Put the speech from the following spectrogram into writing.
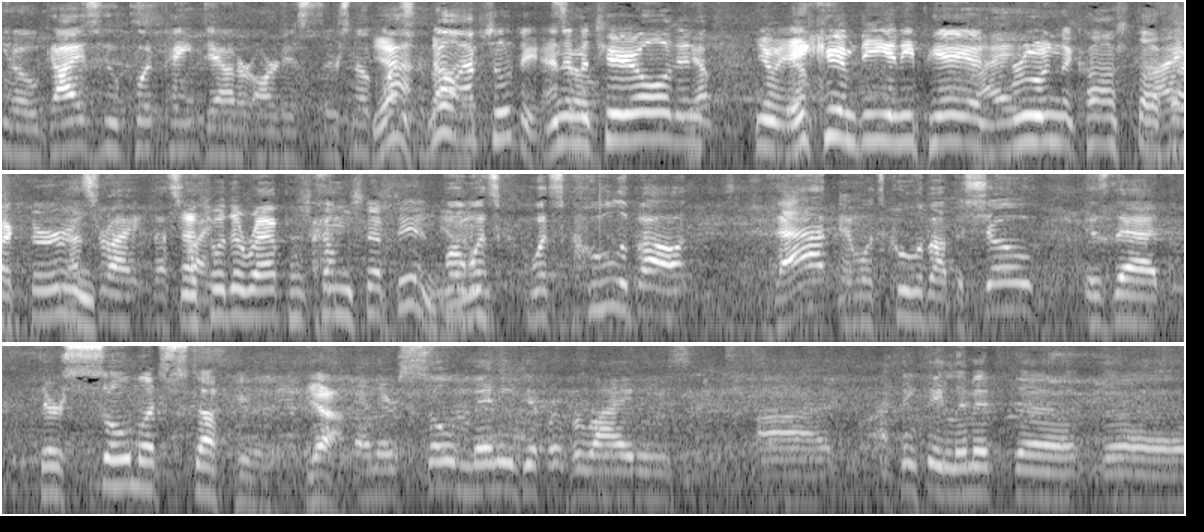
you know, guys who put paint down are artists. There's no Yeah, question no, about it. absolutely. And the material, and Yep, you know, yep. AQMD and EPA had Right. ruined the cost Right, factor. that's right, that's that's right. That's where the wrap has come and stepped in. Well, know? what's what's cool about that, and what's cool about the show, is that there's so much stuff here. Yeah. And there's so many different varieties. Uh, I think they limit the, the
